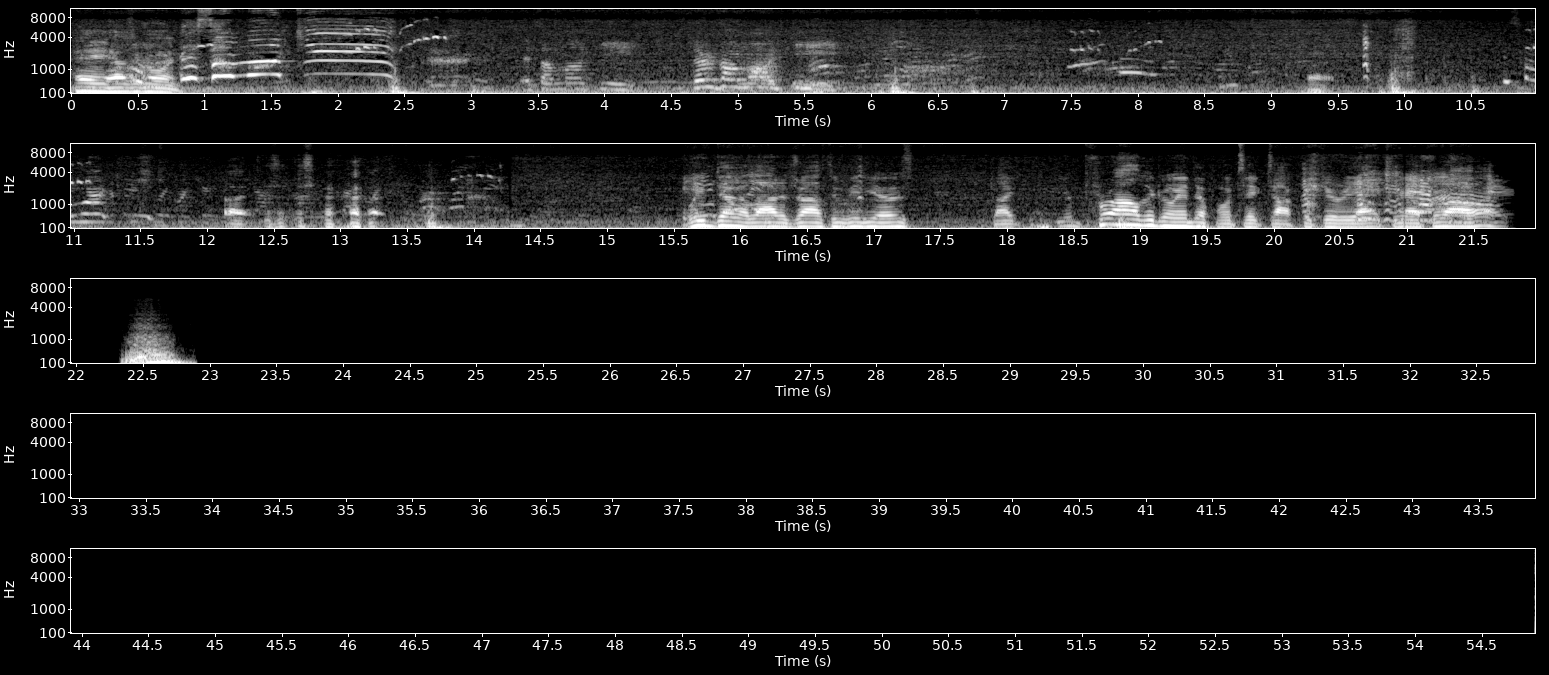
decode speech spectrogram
Hey, how's it going? It's a monkey! It's a monkey. There's a monkey. It's a monkey. Uh, We've done a lot of drive-through videos. Like, you're probably going to end up on TikTok with your reaction after all.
